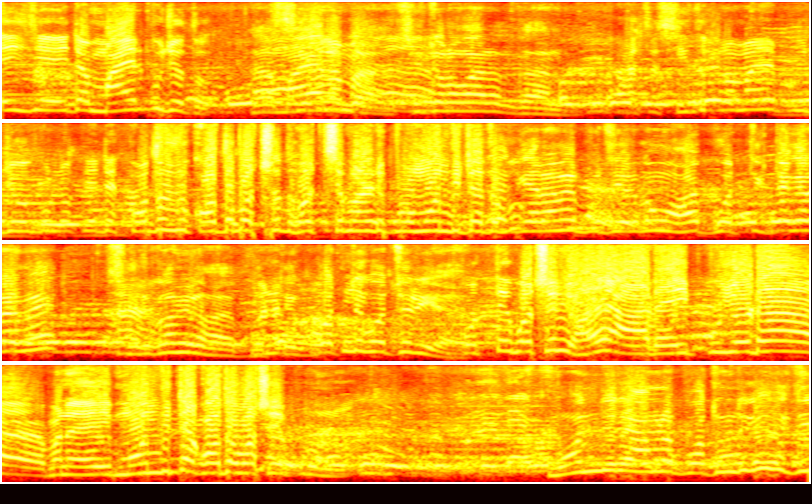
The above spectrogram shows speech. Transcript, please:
এই যে এটা মায়ের পুজো তো? হ্যাঁ মায়ের মা। গান মায়ের গান। আচ্ছা শীতলা মায়ের পুজো উপলক্ষে এটা কত কত বছর হচ্ছে মানে এটা মন্দিরটা তো। গ্রামে যেরকম হয় প্রত্যেকটা গ্রামে সেরকমই হয় প্রত্যেক প্রত্যেক বছরই হয়। প্রত্যেক বছরই হয় আর এই পুজোটা মানে এই মন্দিরটা কত বছর পুরনো? মন্দিরে আমরা প্রথম থেকে দেখছি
